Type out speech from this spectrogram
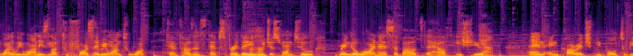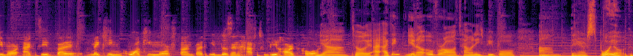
what we want is not to force everyone to walk 10,000 steps per day. Uh-huh. We just want to bring awareness about a health issue. Yeah. And encourage people to be more active by making walking more fun, but it doesn't have to be hardcore. Yeah, totally. I, I think, you know, overall, Taiwanese people, um, they are spoiled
